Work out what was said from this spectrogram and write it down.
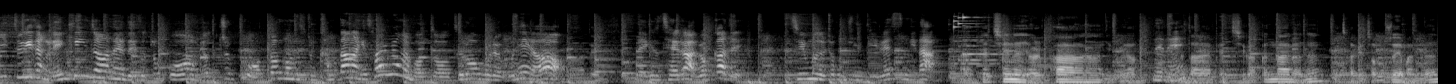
이 투기장 랭킹전에 대해서 조금 여쭙고 어떤 건지 좀 간단하게 설명을 먼저 들어보려고 해요. 아, 네. 네, 그래서 제가 몇 가지 질문을 조금 준비를 했습니다. 아, 배치는 10판이고요. 네네. 그다음에 배치가 끝나면은 자기 점수에 맞는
